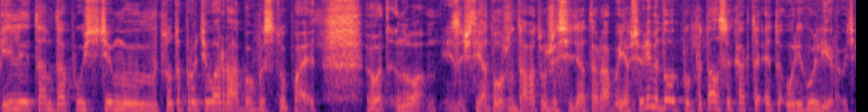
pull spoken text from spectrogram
Или там, допустим, кто-то против арабов выступает. Вот. Но, значит, я должен, да, а тут же сидят арабы. Я все время пытался как-то это урегулировать.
